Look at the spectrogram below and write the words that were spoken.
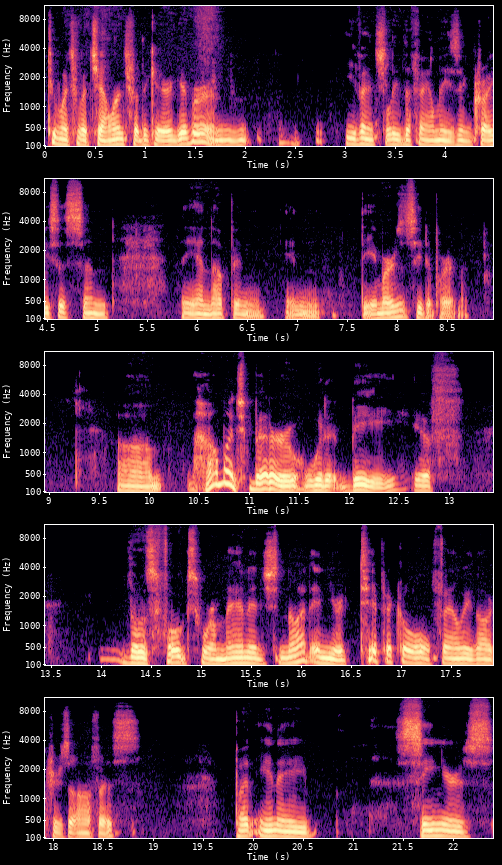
too much of a challenge for the caregiver, and eventually the family is in crisis, and they end up in in the emergency department. Um, how much better would it be if those folks were managed not in your typical family doctor's office, but in a seniors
